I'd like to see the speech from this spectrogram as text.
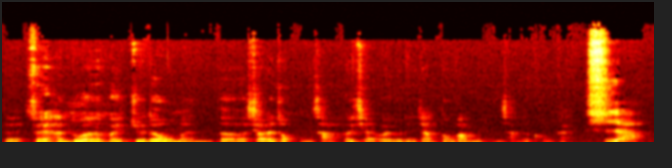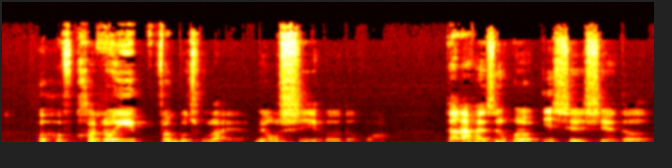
对，所以很多人会觉得我们的小叶种红茶喝起来会有点像东方美人茶的口感。是啊，会很很容易分不出来，诶，没有细喝的话，当然还是会有一些些的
